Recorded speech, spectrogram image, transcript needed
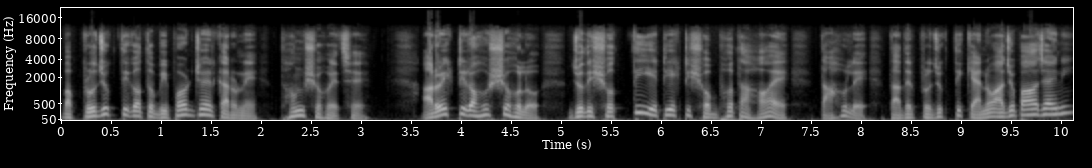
বা প্রযুক্তিগত বিপর্যয়ের কারণে ধ্বংস হয়েছে। আরও একটি রহস্য হল, যদি সত্যিই এটি একটি সভ্যতা হয়, তাহলে তাদের প্রযুক্তি কেন আজও পাওয়া যায়নি?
